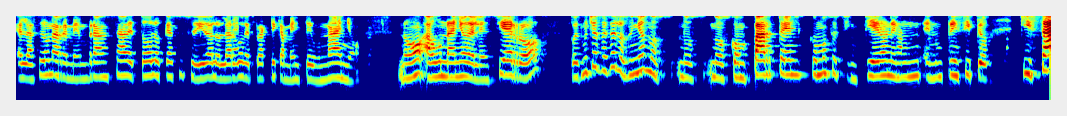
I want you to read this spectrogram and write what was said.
el hacer una remembranza de todo lo que ha sucedido a lo largo de prácticamente un año. ¿no? A un año del encierro, pues muchas veces los niños nos, comparten cómo se sintieron en un, principio, quizás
